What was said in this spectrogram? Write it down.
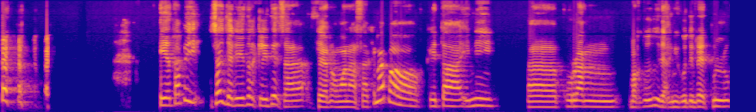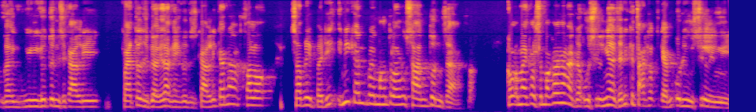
Iya, tapi saya jadi tergelitik saya dengan omongan Asa. Kenapa kita ini eh, kurang waktu itu tidak ngikutin Red Bull, nggak ngikutin sekali. Vettel juga kita nggak ngikutin sekali. Karena kalau saya pribadi, ini kan memang terlalu santun, saya. Kalau Michael Schumacher kan ada usilnya, jadi kecatat kan, oh ini usil ini.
